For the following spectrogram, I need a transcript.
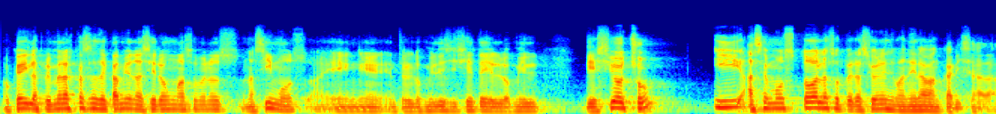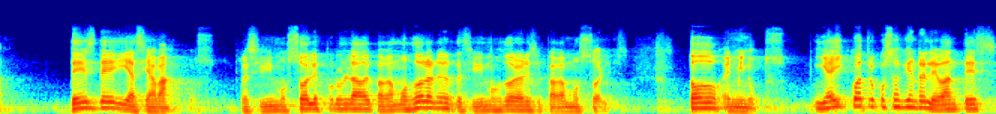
¿Okay? Las primeras casas de cambio nacieron más o menos, nacimos entre el 2017 y el 2018 y hacemos todas las operaciones de manera bancarizada, desde y hacia bancos. Recibimos soles por un lado y pagamos dólares, recibimos dólares y pagamos soles todo en minutos. Y hay cuatro cosas bien relevantes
